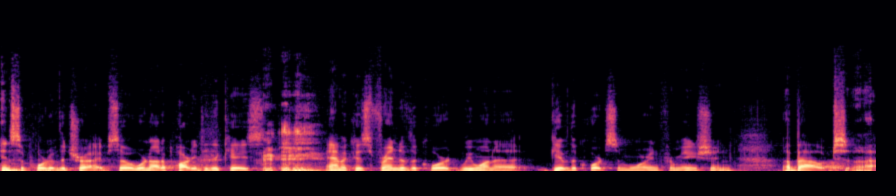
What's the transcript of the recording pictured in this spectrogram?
in support of the tribe. So we're not a party to the case. amicus, friend of the court. We want to give the court some more information about uh,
